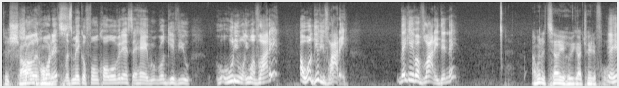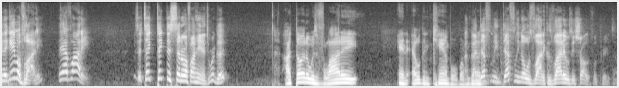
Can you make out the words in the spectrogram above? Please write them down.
The Charlotte, Charlotte, Hornets. Hornets. Let's make a phone call over there and say, "Hey, we- we'll give you. Who, who do you want? You want Vladdy? Oh, we'll give you Vladdy." They gave up Vladdy, didn't they? I'm going to tell you who he got traded for. Yeah, they gave up Vladdy. They have Vladdy. He said, "Take take this center off our hands. We're good." I thought it was Vlade and Elden Campbell, but I'm I gonna definitely definitely know it was Vladdy because Vladdy was in Charlotte for a period of time.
